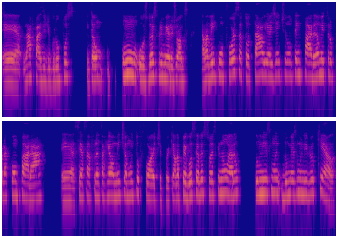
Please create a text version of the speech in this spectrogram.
é, na fase de grupos. Então, um, os dois primeiros jogos, ela vem com força total e a gente não tem parâmetro para comparar é, se essa França realmente é muito forte, porque ela pegou seleções que não eram do mesmo, do mesmo nível que ela.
